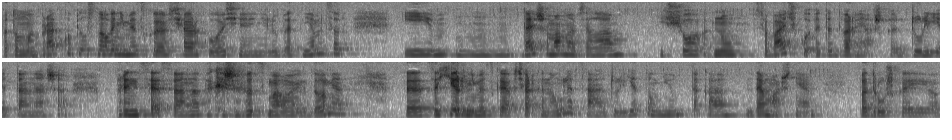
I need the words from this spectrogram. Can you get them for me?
Потом мой брат купил снова немецкую овчарку, очень они любят немцев. И дальше мама взяла еще одну собачку, это дворняжка, Джульетта наша принцесса, она так и живет с мамой в доме. Цахир э, немецкая овчарка на улице, а Джульетта у нее такая домашняя подружка ее.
